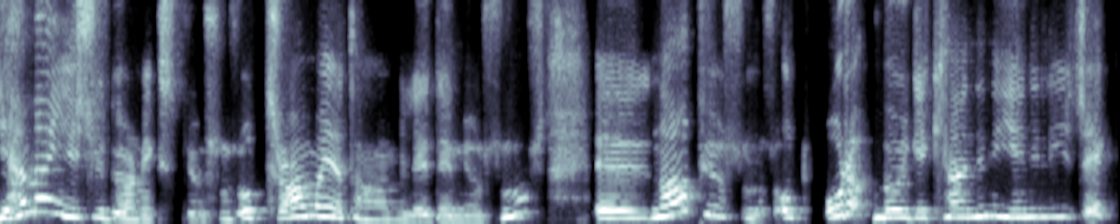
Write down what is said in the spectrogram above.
hemen yeşil görmek istiyorsunuz. O travmaya tahammül edemiyorsunuz. E, ne yapıyorsunuz? O, o bölge kendini yenileyecek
